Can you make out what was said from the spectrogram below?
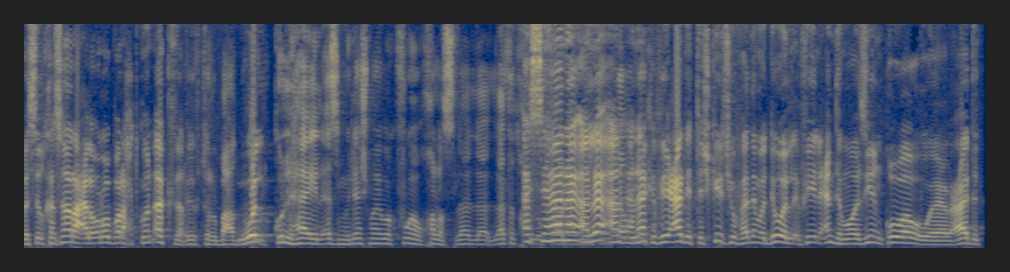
بس الخسارة على أوروبا راح تكون أكثر دكتور البعض وال-. كل هاي الأزمة ليش ما يوقفوها وخلص لا لا, لا تدخل هسه أنا. لا هناك في إعادة تشكيل شوف هذه الدول في عندها موازين قوى وإعادة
